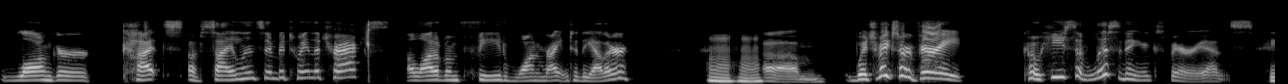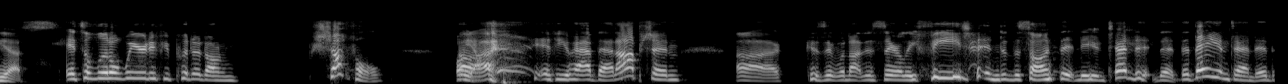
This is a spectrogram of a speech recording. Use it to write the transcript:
longer cuts of silence in between the tracks. A lot of them feed one right into the other, Mhm. um, which makes for a very cohesive listening experience. Yes. It's a little weird if you put it on shuffle. Oh yeah. uh, if you have that option, because it would not necessarily feed into the song that you intended that, that they intended.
